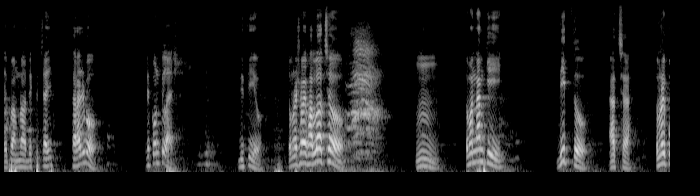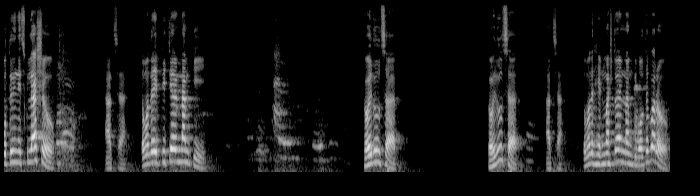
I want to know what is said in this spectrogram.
এরপর আমরা দেখতে চাই, স্যার আসব? এটা কোন ক্লাস? দ্বিতীয়। তোমরা সবাই ভালো আছো? হুম। তোমার নাম কি? দীপ্ত। আচ্ছা। তোমরা প্রতিদিন স্কুলে আসো? আচ্ছা। তোমাদের এই টিচারের নাম কি? শহীদুল স্যার। শহীদুল স্যার? আচ্ছা। তোমাদের হেডমাস্টারের নাম কি বলতে পারো?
